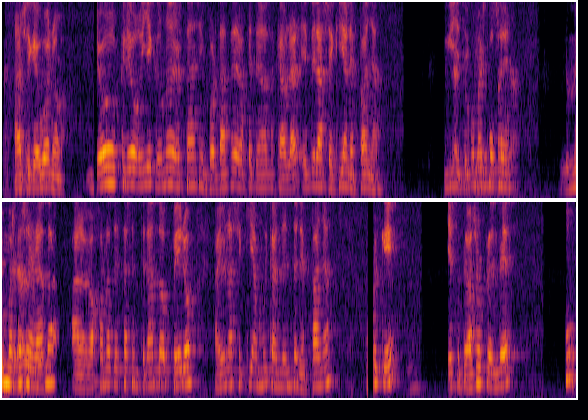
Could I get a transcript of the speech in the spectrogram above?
Así, Así que bueno, yo creo, Guille, que uno de los temas importantes de los que tenemos que hablar es de la sequía en España. ¿La Guille, tú como en estás, en-? No me como estás en. Holanda, a lo mejor no te estás enterando, pero hay una sequía muy candente en España porque, y esto te va a sorprender, tú,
